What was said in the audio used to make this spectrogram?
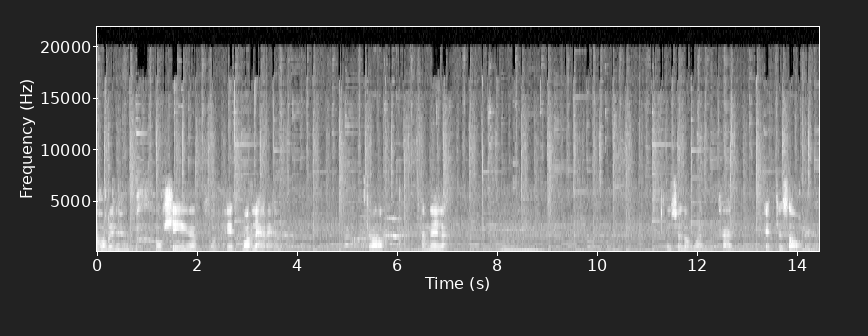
ออกเลยนะครับ โอเคครับเพชรหมดแล้วนะครับ ก็ทำไงล่ะอืมเดี๋ยวชะลงวันขาด S แค่สองนะครับ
